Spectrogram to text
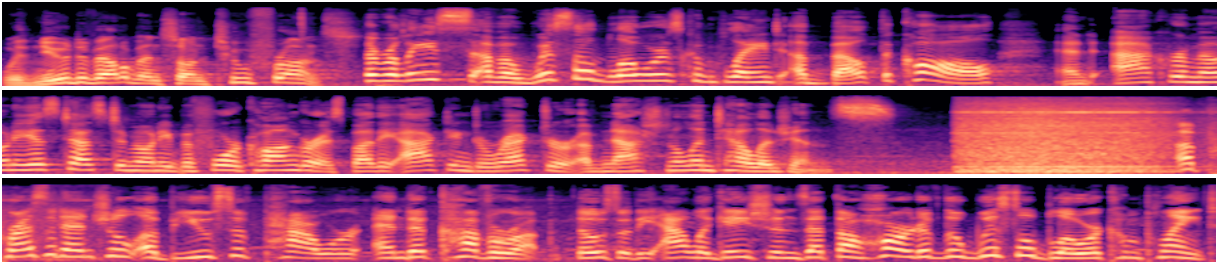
with new developments on two fronts. The release of a whistleblower's complaint about the call and acrimonious testimony before Congress by the acting director of national intelligence. A presidential abuse of power and a cover up. Those are the allegations at the heart of the whistleblower complaint.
